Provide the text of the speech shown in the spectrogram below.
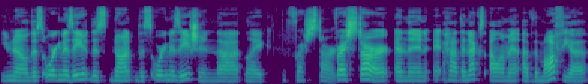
you know, this organization, this not this organization that like The fresh start. fresh start, and then it had the next element of the mafia.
